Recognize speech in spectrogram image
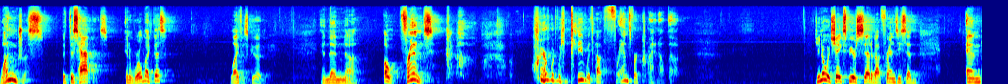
wondrous that this happens. In a world like this, life is good. And then, uh, oh, friends. Where would we be without friends for crying out loud? Do you know what Shakespeare said about friends? He said, and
